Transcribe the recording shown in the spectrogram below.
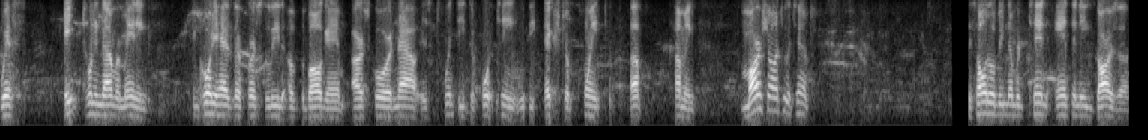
With 8:29 remaining, Concordia has their first lead of the ball game. Our score now is 20 to 14 with the extra point upcoming. Marsh on to attempt. His holder will be number 10, Anthony Garza.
